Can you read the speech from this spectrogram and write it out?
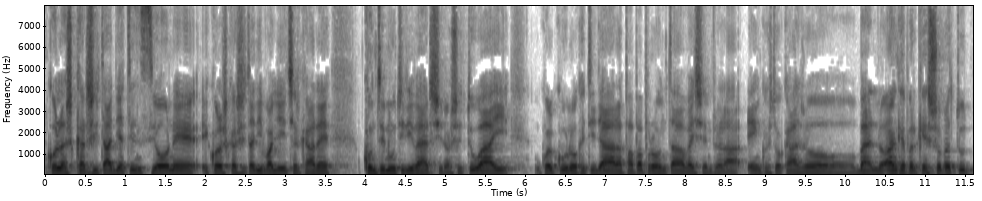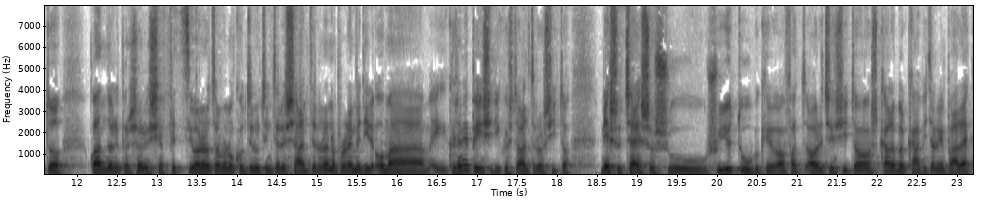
con la scarsità di attenzione e con la scarsità di voglia di cercare contenuti diversi. No? Se tu hai qualcuno che ti dà la papa pronta, vai sempre là. E in questo caso, bello, anche perché soprattutto quando le persone si affezionano, trovano un contenuto interessante, non hanno problemi a dire: Oh, ma cosa ne pensi di questo altro sito? Mi è successo su, su YouTube che ho, fatto, ho recensito Scalable Capital, mi pare,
